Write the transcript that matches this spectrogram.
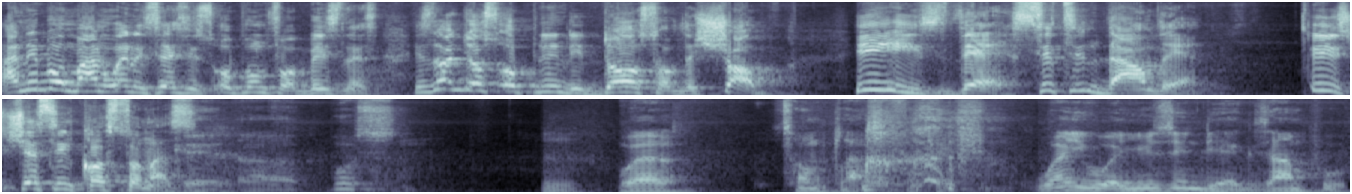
An Igbo man, when he says he's open for business, he's not just opening the doors of the shop. He is there, sitting down there. He is chasing customers. Okay, uh, boss. Well, some clarification. when you were using the example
